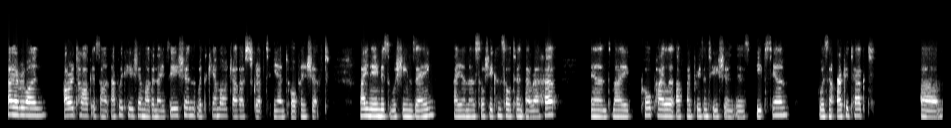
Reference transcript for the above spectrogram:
Hi, everyone. Our talk is on application modernization with Camel, JavaScript, and OpenShift. My name is Wuxin Zeng. I am an associate consultant at Red Hat, and my co-pilot of my presentation is Ip Sam, who is an architect um,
